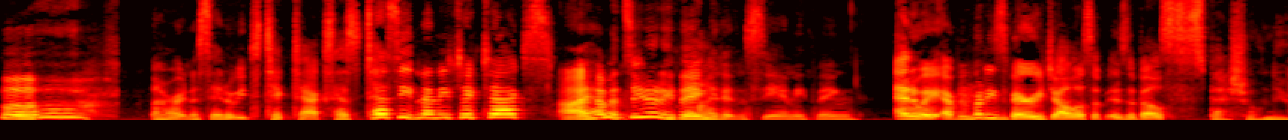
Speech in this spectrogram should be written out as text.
Oh. All right, Nasedo eats Tic Tacs. Has Tess eaten any Tic Tacs? I haven't seen anything. I didn't see anything. Anyway, everybody's very jealous of Isabel's special new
